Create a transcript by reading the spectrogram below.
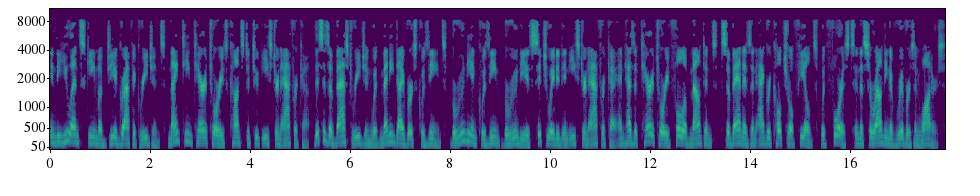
In the UN scheme of geographic regions, 19 territories constitute Eastern Africa. This is a vast region with many diverse cuisines. Burundian cuisine Burundi is situated in Eastern Africa and has a territory full of mountains, savannas and agricultural fields, with forests in the surrounding of rivers and waters.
